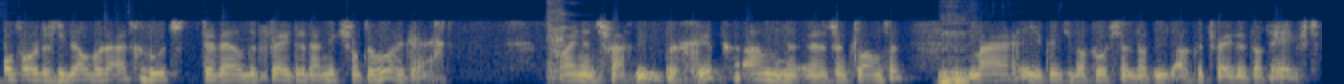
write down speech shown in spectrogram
Of orders die wel worden uitgevoerd terwijl de trader daar niks van te horen krijgt. Binance vraagt nu begrip aan uh, zijn klanten. Mhm. Mm -hmm. Maar je kunt je wel voorstellen dat niet elke trader dat heeft.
